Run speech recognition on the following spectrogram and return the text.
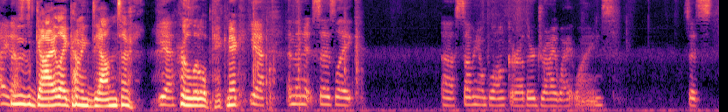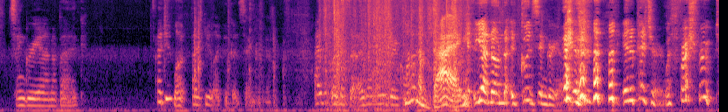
I know. this guy like coming down to Yeah, her little picnic. yeah. And then it says like uh, Sauvignon Blanc or other dry white wines. So it's sangria in a bag. I do love. I do like a good sangria. I like I said, I don't really drink. Not in a bag. Yeah, no, no, good sangria in a pitcher with fresh fruit.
